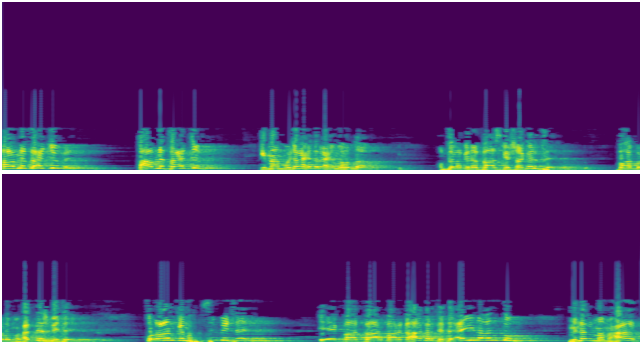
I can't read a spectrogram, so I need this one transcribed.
قابل تعجب ہے، قابل تعجب۔ امام مجاہد رحمہ اللہ عبداللہ بن عباس کے شاگرد تھے، بہت بڑے محدث بھی تھے، قرآن کے مفسر بھی تھے۔ ایک بات بار بار کہا کرتے تھے این انتم من الممحات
